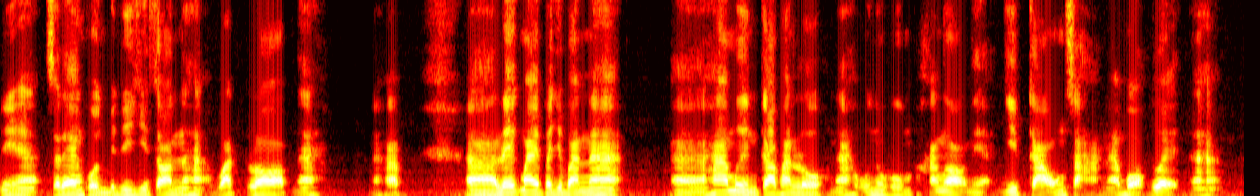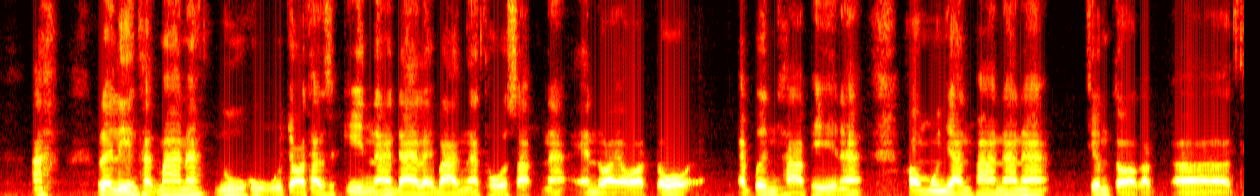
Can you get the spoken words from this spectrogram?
นี่ฮะแสดงผลเป็นดิจิตอลนะฮะวัดรอบนะนะครับอ่าเลขไม้ปัจจุบันนะฮะ ห้าหมื่นเก้าพันโลนะอุณหภูมิข้างนอกเนี่ยยี่สิบเก้าองศานะบอกด้วยนะฮะอะรายเรียงถัดมานะดูหูจอทัชสกรีนนะได้อะไรบ้างนะโทรศัพท์นะ Android Auto Apple CarPlay นะฮะข้อมูลยานพาหนะนะฮะเชื่อมต่อกับเอ่อ T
